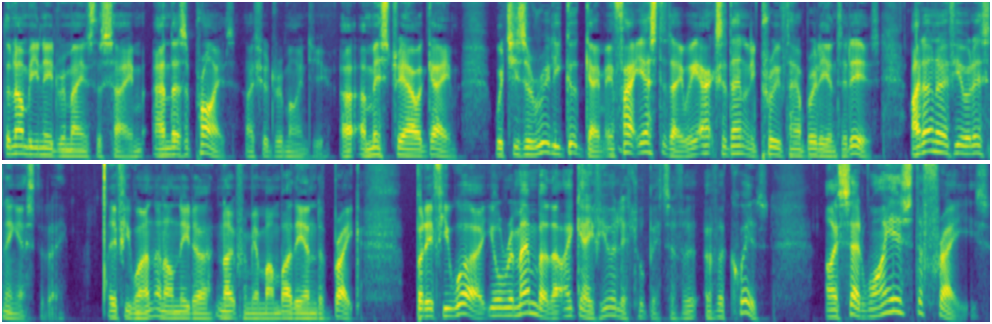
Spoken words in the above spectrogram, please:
the number you need remains the same, and there's a prize, I should remind you a, a Mystery Hour game, which is a really good game. In fact, yesterday we accidentally proved how brilliant it is. I don't know if you were listening yesterday. If you weren't, then I'll need a note from your mum by the end of break. But if you were, you'll remember that I gave you a little bit of a, of a quiz. I said, Why is the phrase,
